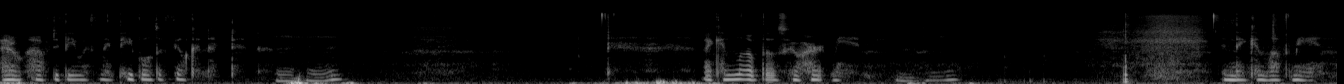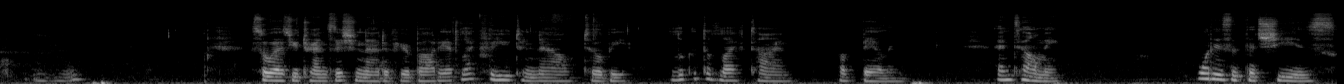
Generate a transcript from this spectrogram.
I don't have to be with my people to feel connected. Mm-hmm. I can love those who hurt me. Mm-hmm. And they can love me. So, as you transition out of your body, I'd like for you to now, Toby, look at the lifetime of Bailey and tell me what is it that she is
